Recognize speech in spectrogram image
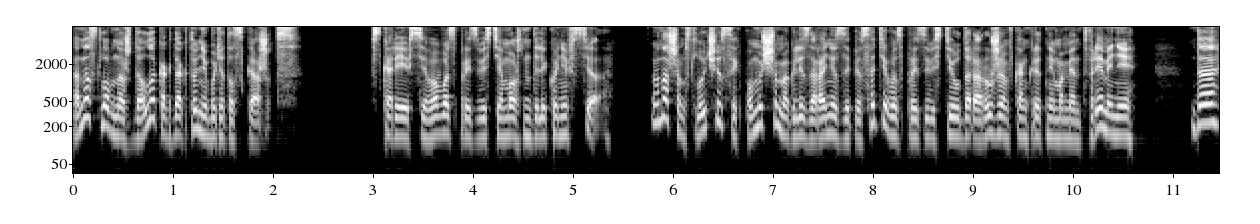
Она словно ждала, когда кто-нибудь это скажет. Скорее всего, воспроизвести можно далеко не всё. В нашем случае с их помощью могли заранее записать и воспроизвести удар оружием в конкретный момент времени. Да,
